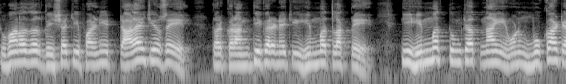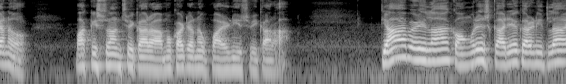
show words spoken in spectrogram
तुम्हाला जर देशाची फाळणी टाळायची असेल तर क्रांती करण्याची हिंमत लागते. ती हिंमत तुमच्यात नाही म्हणून मुकाट्यानं पाकिस्तान स्वीकारा मुकाट्यानं पाळणी स्वीकारा. त्यावेळेला काँग्रेस कार्यकारिणीतला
